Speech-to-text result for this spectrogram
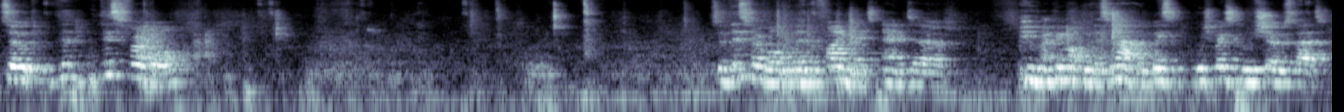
So th this furball, so this furball then refine it and uh, I came up with this map which basically shows that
